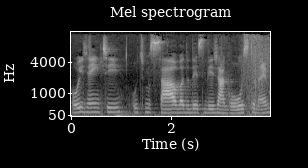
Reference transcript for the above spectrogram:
Oi, gente. Último sábado desse mês de agosto, né?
